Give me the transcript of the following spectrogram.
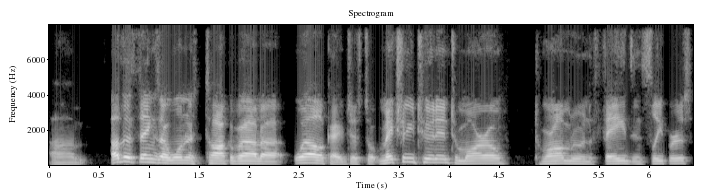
um, other things I want to talk about. Uh, well, okay, just make sure you tune in tomorrow. Tomorrow I'm doing the fades and sleepers,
